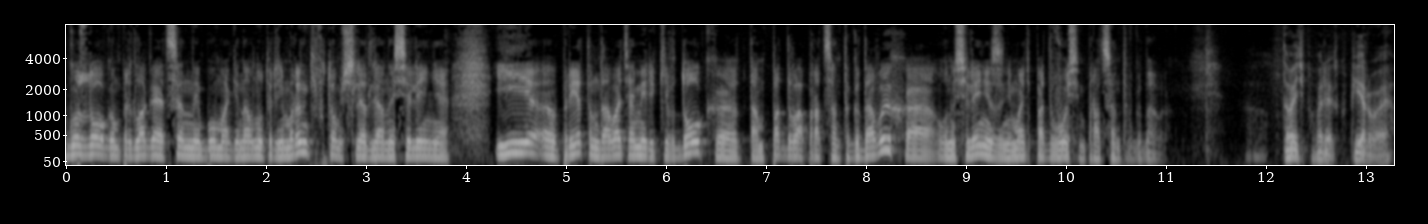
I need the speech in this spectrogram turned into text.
госдолгом, предлагая ценные бумаги на внутреннем рынке, в том числе для населения, и э, при этом давать Америке в долг там, под 2% годовых, а у населения занимать под 8% годовых. Давайте по порядку. Первое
